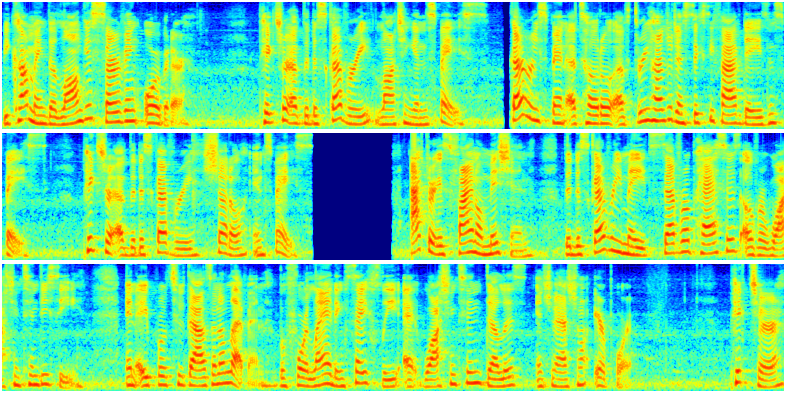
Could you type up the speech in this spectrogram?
becoming the longest serving orbiter. Picture of the Discovery launching into space. Discovery spent a total of 365 days in space. Picture of the Discovery shuttle in space. After its final mission, the Discovery made several passes over Washington, D.C. in April 2011 before landing safely at Washington Dulles International Airport. Picture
